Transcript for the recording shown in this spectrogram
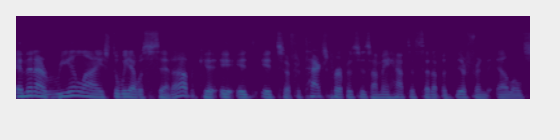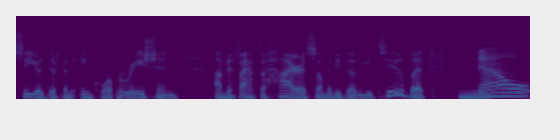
And then I realized the way I was set up, it, it, it's uh, for tax purposes. I may have to set up a different LLC or different incorporation um, if I have to hire somebody W two. But now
